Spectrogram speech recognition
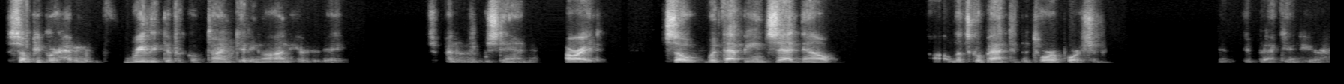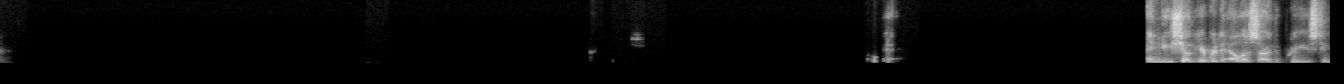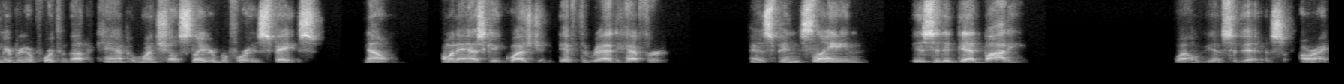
Some people are having a really difficult time getting on here today. I don't understand. All right. So with that being said, now uh, let's go back to the Torah portion. Get back in here. Okay. And you shall give her to Eleazar the priest, he may bring her forth without the camp, and one shall slay her before his face. Now, I want to ask you a question. If the red heifer has been slain, is it a dead body? Well, yes, it is. All right.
